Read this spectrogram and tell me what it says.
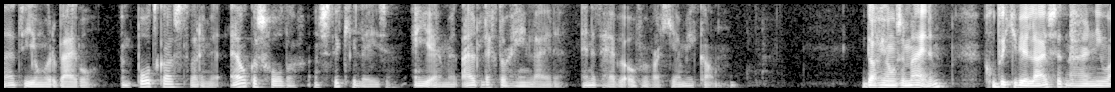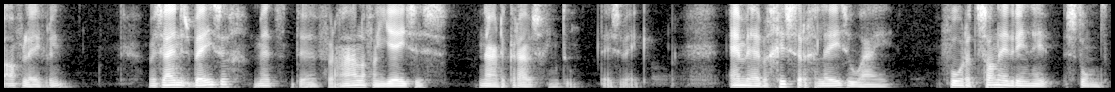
uit de Jongere Bijbel, een podcast waarin we elke schooldag een stukje lezen en je er met uitleg doorheen leiden en het hebben over wat je ermee kan. Dag jongens en meiden, goed dat je weer luistert naar een nieuwe aflevering. We zijn dus bezig met de verhalen van Jezus naar de kruisiging toe, deze week. En we hebben gisteren gelezen hoe hij voor het Sanhedrin stond,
